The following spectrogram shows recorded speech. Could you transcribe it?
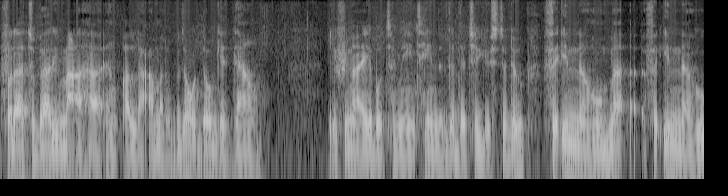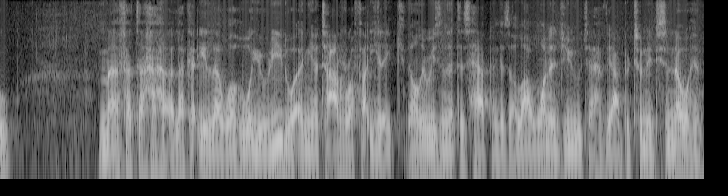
فلا تبالي معها إن قل عملك. Don't, don't get down if you're not able to maintain the good that you used to do. فإنه, ما, فإنه ما فتحها لك إلا وهو يريد أن يتعرف إليك. The only reason that this happened is Allah wanted you to have the opportunity to know Him.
